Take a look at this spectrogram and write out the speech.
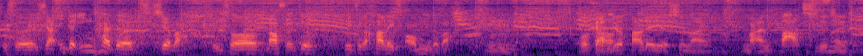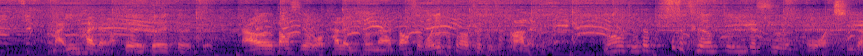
就是像一个硬汉的体现吧，所以说那时候就对这个哈雷着迷了吧，嗯，我感觉哈雷也是蛮蛮霸气的那种。蛮硬汉的了。对对对对，然后当时我开了以后呢，当时我也不知道这就是哈雷，然后我觉得这个车就应该是我骑的，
